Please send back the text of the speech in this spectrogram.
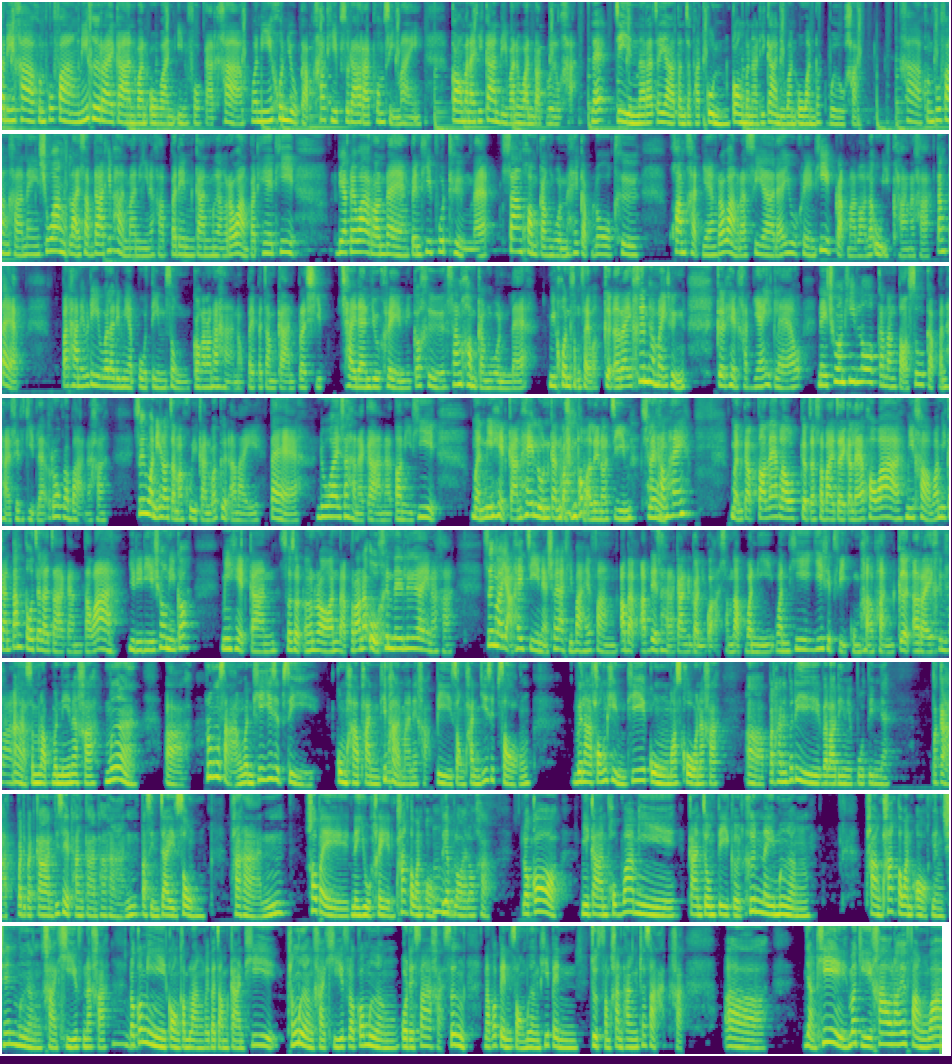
สวัสดีค่ะ คุณผู้ฟังนี่คือรายการ One-O-One In Focus ค่ะ วันนี้คุณอยู่กับข้าวทิพย์สุดารัตน์พรมศรีใหม่ กองบรรณาธิการ The One-O-One dot world ค่ะ และจีนนรัชยาตัญจพัฒกุลกองบรรณาธิการ The One-O-One dot world ค่ะ ค่ะ คุณผู้ฟังคะในช่วงหลายสัปดาห์ที่ผ่านมานี้นะคะ ประเด็นการเมืองระหว่างประเทศที่ เรียกได้ว่าร้อนแรงเป็นที่พูดถึงและสร้างความกังวลให้กับโลกคือความขัดแย้งระหว่างรัสเซียและยูเครนที่กลับมาร้อนระอุอีกครั้งนะคะ ตั้งแต่ ประธานาธิบดีวลาดิเมียร์ปูตินส่งกองกำลังทหารออกไปประจำการประชิดชายแดนยูเครนนี่ก็คือสร้างความกังวลและมีคนสงสัยว่าเกิดอะไรขึ้นทำไมถึง เกิดเหตุขัดแย้งอีกแล้ว ในช่วงที่โลกกำลังต่อสู้กับปัญหาเศรษฐกิจและโรคระบาดนะคะ ซึ่งวันนี้เราจะมาคุยกันว่าเกิดอะไร แต่ด้วยสถานการณ์นะตอนนี้ที่เหมือนมีเหตุการณ์ให้ลุ้นกันวันต่อวันเลยเนาะจีนใช่เลยทำให้ เหมือนกับตอนแรกเราเกือบจะสบายใจกันแล้ว เพราะว่ามีข่าวว่ามีการตั้งโต๊ะเจรจากัน แต่ว่าอยู่ดีๆ ช่วงนี้ก็มีเหตุการณ์สดๆร้อนๆแบบร้อนระอุขึ้นเรื่อยๆนะคะ ซึ่งเราอยากให้จีนเนี่ยช่วยอธิบายให้ฟังเอาแบบอัปเดตสถานการณ์กันก่อนดีกว่าสำหรับวันนี้วันที่ 24 กุมภาพันธ์เกิดอะไรขึ้นบ้างอ่าคะสำหรับวันนี้นะคะ เมื่ออ่ารุ่งสางวันที่ 24 กุมภาพันธ์ที่ผ่านมาเนี่ยค่ะ ปี 2022 เวลาท้องถิ่นที่กรุงมอสโกนะคะอ่า ประธานาธิบดีวลาดิเมียร์ปูตินเนี่ยประกาศปฏิบัติการพิเศษทางการทหารตัดสินใจส่งทหารเข้าไปในยูเครนภาคตะวันออกเรียบร้อยแล้วค่ะ แล้วก็มีการพบว่ามีการโจมตีเกิดขึ้นในเมืองทางภาคตะวันออกอย่างเช่นเมืองคาคีฟนะคะอืมแล้วก็มีกองกำลังไปประจำการที่ทั้งเมืองคาคีฟแล้วก็เมืองโอเดซาค่ะ ซึ่งนับว่าเป็นสองเมืองที่เป็นจุดสำคัญทางยุทธศาสตร์ค่ะเอ่ออย่างที่เมื่อกี้ข้าวเล่าให้ฟังว่า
